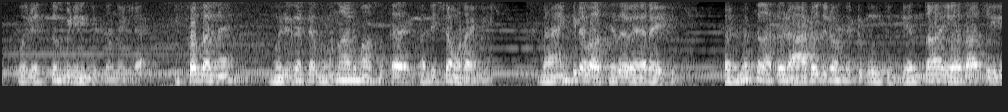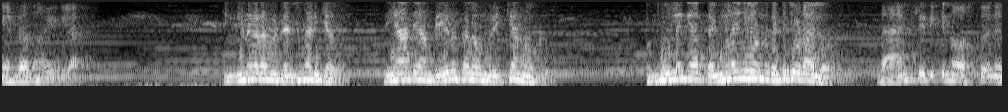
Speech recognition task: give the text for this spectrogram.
ആലോചിച്ചിട്ട് എത്തും പിടിയും കിട്ടുന്നില്ല. ഇപ്പോൾ തന്നെ മുരുകന്റെ മൂന്നാൽ മാസത്തെ പലിശ മുടങ്ങി. ബാങ്കിലെ ബാധ്യത വേറെയും. പെൺമക്ക് നല്ലൊരു ആലോചന വന്നിട്ട് പോയിട്ടും എന്താ ഏതാ ചെയ്യേണ്ടതെന്ന് അറിയില്ല. ഇങ്ങനെ കിടന്ന് ടെൻഷൻ അടിക്കാതെ നീ ആദ്യം ആ വീട് സ്ഥലം ഒന്ന് വിൽക്കാൻ നോക്ക്. ഒന്നുമില്ലെങ്കിൽ ആ പെങ്ങളെങ്കിലും ഒന്ന് കെട്ടിച്ചൂടാലോ ബാങ്കിലിരിക്കുന്ന വസ്തുവിന്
